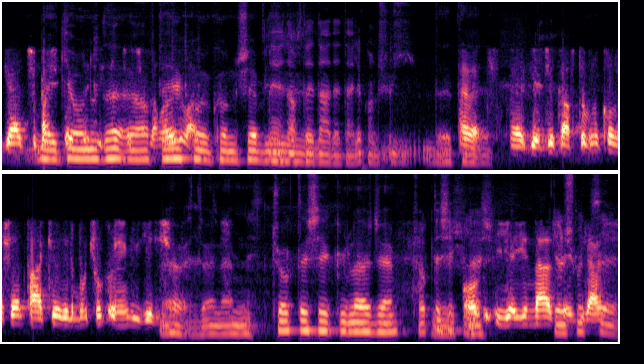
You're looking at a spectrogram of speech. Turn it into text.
Gerçi Belki onu da haftaya konuşabiliriz. Evet haftaya daha detaylı konuşuruz. Detaylı. Evet, evet. Gelecek hafta bunu konuşalım takip edelim. Bu çok önemli bir gelişme. Evet önemli. Çok teşekkürler Cem. Çok teşekkürler. İyi yayınlar. Görüşmek sevgiler. üzere.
